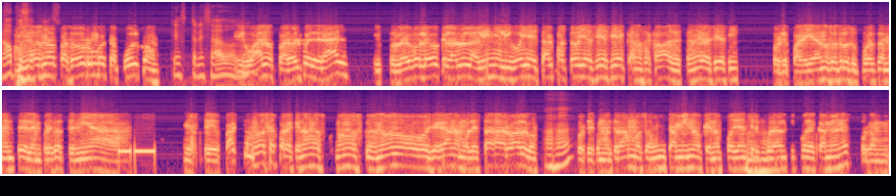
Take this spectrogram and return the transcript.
No, pues una vez nos pasó rumbo a Acapulco. Qué estresado. ¿no? Igual nos paró el federal y pues luego luego que le hablo a la línea le digo, oye, tal patrulla así, así, que nos acaba de detener así, así. Porque para allá nosotros supuestamente la empresa tenía este pacto, ¿no? O sea, para que no nos, no nos, no nos llegaran a molestar o algo. ajá, Porque como entrábamos a un camino que no podían Ajá. circular el tipo de camiones, por como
